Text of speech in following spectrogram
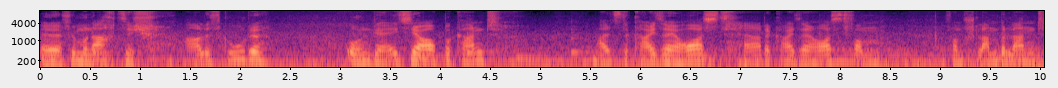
äh, 85. Alles Gute. Und er ist ja auch bekannt als der Kaiser Horst. Ja, der Kaiser Horst vom, vom Schlampeland.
